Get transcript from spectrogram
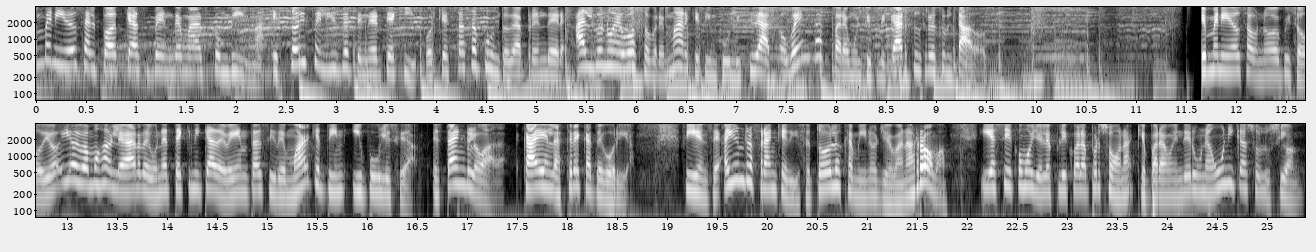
Bienvenidos al podcast Vende Más con Vilma. Estoy feliz de tenerte aquí porque estás a punto de aprender algo nuevo sobre marketing, publicidad o ventas para multiplicar tus resultados. Bienvenidos a un nuevo episodio y hoy vamos a hablar de una técnica de ventas y de marketing y publicidad. Está englobada, cae en las tres categorías. Fíjense, hay un refrán que dice, todos los caminos llevan a Roma. Y así como yo le explico a la persona que para vender una única solución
